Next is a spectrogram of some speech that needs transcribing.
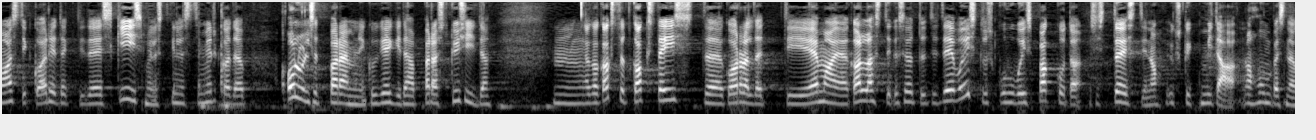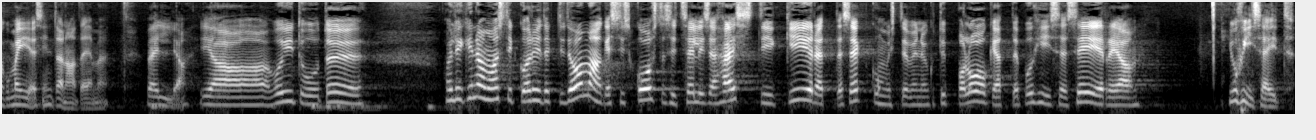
maastikuarhitektide eskiis, millest kindlasti Mirko teab oluliselt paremini, kui keegi tahab pärast küsida aga kaks tuhat kaksteist äh, korraldati Emajõe kallastega seotud ideevõistlus, kuhu võis pakkuda siis tõesti noh, ükskõik mida, noh umbes nagu meie siin täna teeme välja. Ja võidutöö oli kinomastiku arhitektide oma, kes siis koostasid sellise hästi kiirete sekkumiste või nagu tüpoloogiate põhise seeria juhiseid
